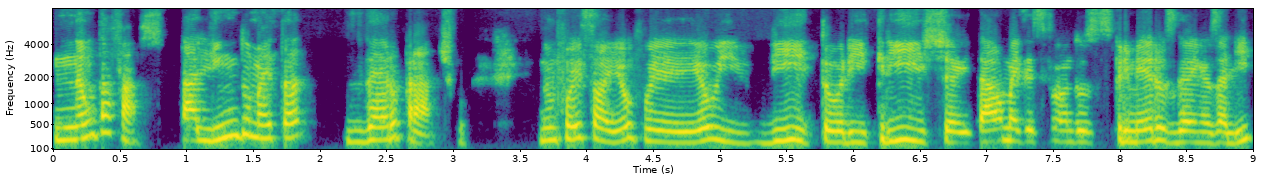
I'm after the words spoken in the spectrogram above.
Não tá fácil. Tá lindo, mas tá zero prático. Não foi só eu, foi eu e Vitor e Christian e tal, mas esse foi um dos primeiros ganhos ali.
